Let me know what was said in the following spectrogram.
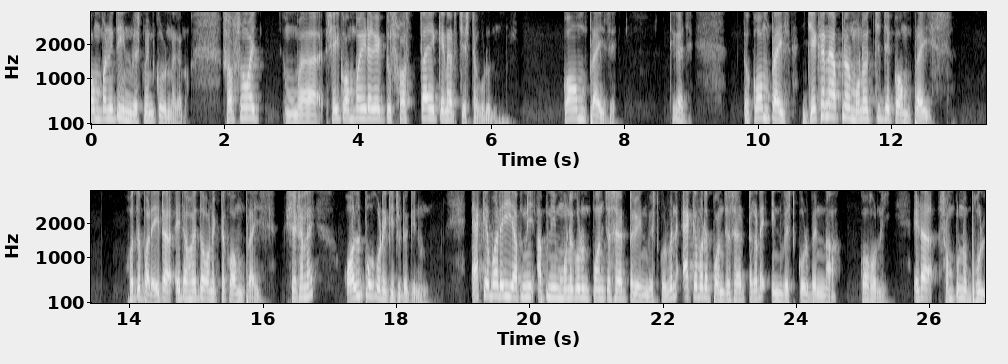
কোম্পানিতে ইনভেস্টমেন্ট করুন না কেন, সবসময় সেই কোম্পানিটাকে একটু সস্তায় কেনার চেষ্টা করুন। কম প্রাইসে ঠিক আছে? তো কম প্রাইস যেখানে আপনার মনে হচ্ছে যে কম প্রাইস হতে পারে, এটা এটা হয়তো অনেকটা কম প্রাইস সেখানে অল্প করে কিছুটা কিনুন। একেবারেই আপনি আপনি মনে করুন পঞ্চাশ হাজার টাকা ইনভেস্ট করবেন, একেবারে পঞ্চাশ হাজার টাকাটা ইনভেস্ট করবেন না, কখনোই। এটা সম্পূর্ণ ভুল।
